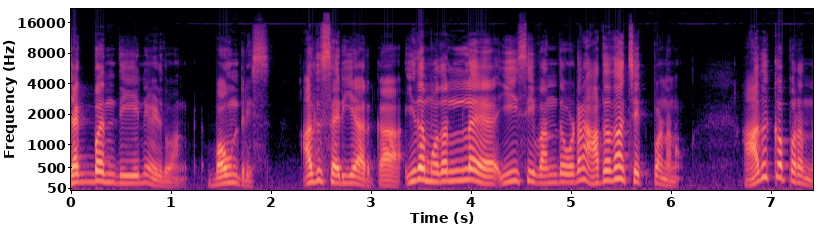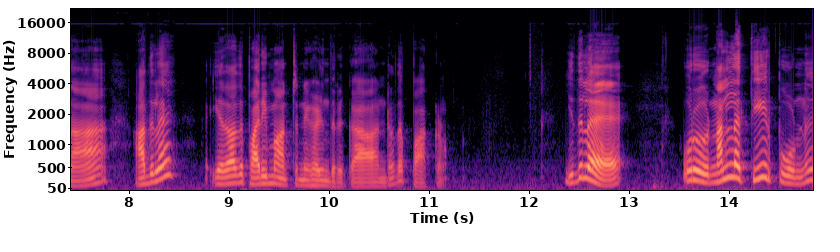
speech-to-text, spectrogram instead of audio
ஜக்பந்தின்னு எழுதுவாங்க. பவுண்ட்ரிஸ். அது சரியாக இருக்கா? இதை முதல்ல ஈஸி வந்த உடனே அதை தான் செக் பண்ணணும். அதுக்கப்புறம் தான் அதில் ஏதாவது பரிமாற்றம் நிகழ்ந்திருக்கான்றதை பார்க்கணும். இதில் ஒரு நல்ல தீர்ப்பு ஒன்று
